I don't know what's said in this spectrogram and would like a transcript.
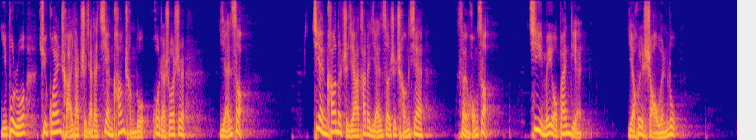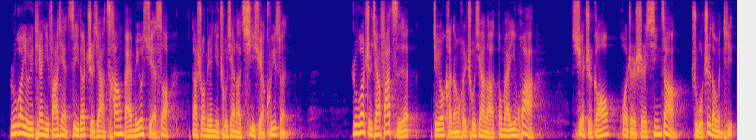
你不如去观察一下指甲的健康程度，或者说是。颜色，健康的指甲，它的颜色是呈现粉红色，既没有斑点，也会少纹路。如果有一天你发现自己的指甲苍白没有血色，那说明你出现了气血亏损。如果指甲发紫，就有可能会出现了动脉硬化、血脂高或者是心脏主治的问题，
